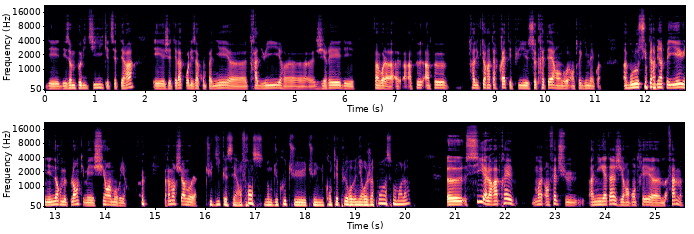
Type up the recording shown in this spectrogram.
des des hommes politiques et cetera et j'étais là pour les accompagner, traduire, gérer les enfin voilà, un peu un peu traducteur-interprète et puis «secrétaire» en entre guillemets, quoi. Un boulot super bien payé, une énorme planque, mais chiant à mourir. Vraiment chiant à mourir. Tu dis que c'est en France, donc du coup, tu tu ne comptais plus revenir au Japon à ce moment-là? Si, alors après, moi, en fait, je suis à Niigata, j'ai rencontré, ma femme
